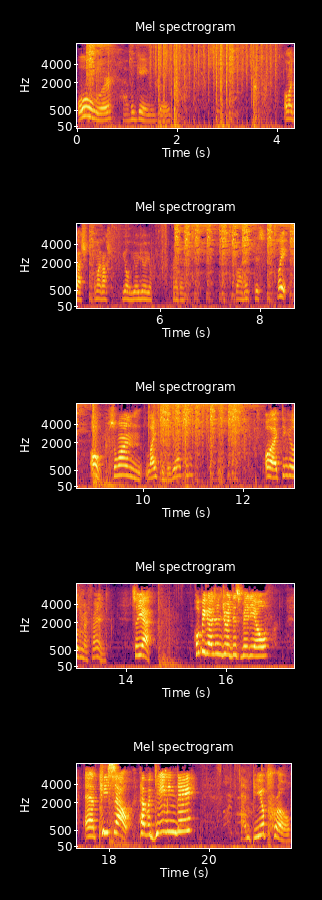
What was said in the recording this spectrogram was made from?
Or have a gaming day. Oh my gosh, oh my gosh. Yo, yo, yo, yo. Hold on, guys. I hit this. Wait. Oh, someone liked the video, I think. Oh, I think it was my friend. So yeah. Hope you guys enjoyed this video. And peace out. Have a gaming day. And be a pro.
